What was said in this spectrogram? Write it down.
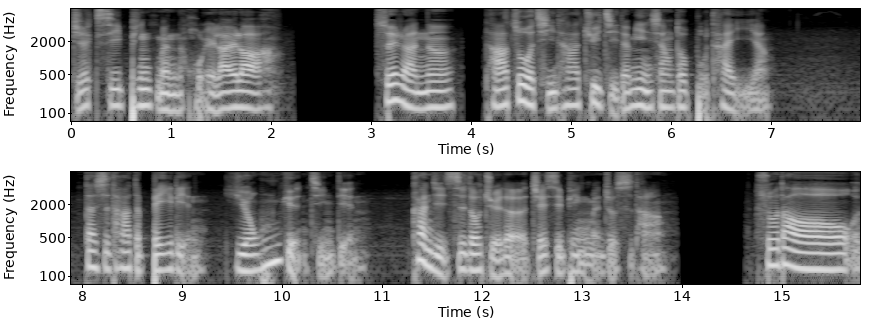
：“Jesse Pinkman 回来了！”虽然呢，他做其他剧集的面相都不太一样，但是他的悲脸永远经典，看几次都觉得 Jesse Pinkman 就是他。说到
